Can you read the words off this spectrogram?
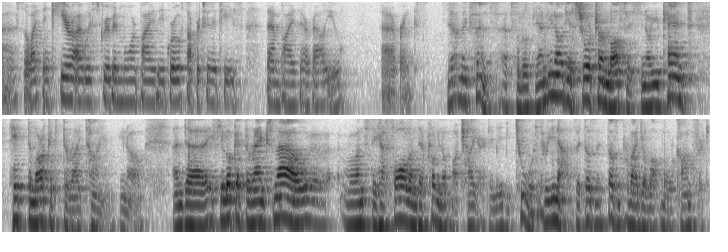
Uh, so I think here I was driven more by the growth opportunities than by their value uh, ranks. Yeah, it makes sense. Absolutely. And you know, these short-term losses, you know, you can't hit the market at the right time, you know. And uh, if you look at the ranks now, uh, once they have fallen, they're probably not much higher. They may be two or three now. So it doesn't, it doesn't provide you a lot more comfort.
